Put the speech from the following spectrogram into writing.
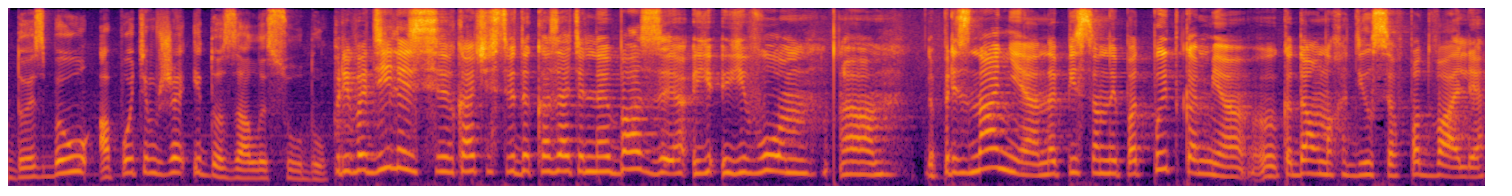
до СБУ, а потім вже і до зали суду. Приводились в качестве доказательной базы е- его э, признания, написанные под пытками, э, когда он находился в подвале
